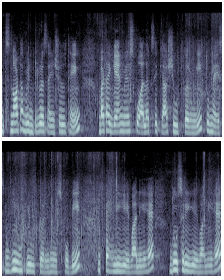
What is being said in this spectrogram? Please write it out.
it's not a winter essential thing but again मैं इसको अलग से क्या शूट करूँगी तो मैं इसमें ही इंक्लूड कर रही हूँ इसको भी। पहली ये वाली है दूसरी ये वाली है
